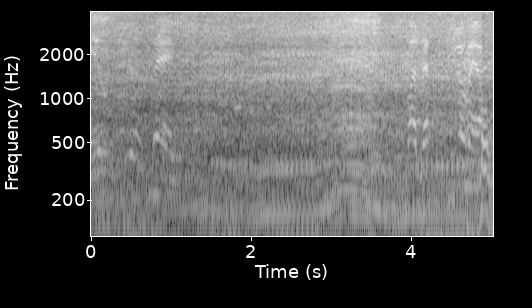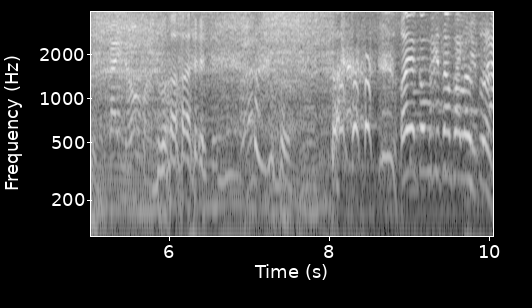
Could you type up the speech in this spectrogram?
Meu Deus, velho. Mano, não é possível, velho. Não cai não, mano. Vai. Olha como que tá balançando.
